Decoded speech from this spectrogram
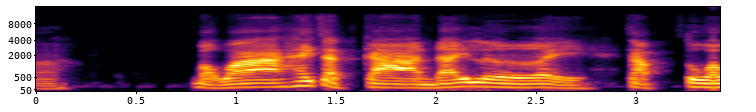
อบอกว่าให้จัดการได้เลย จับตัว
